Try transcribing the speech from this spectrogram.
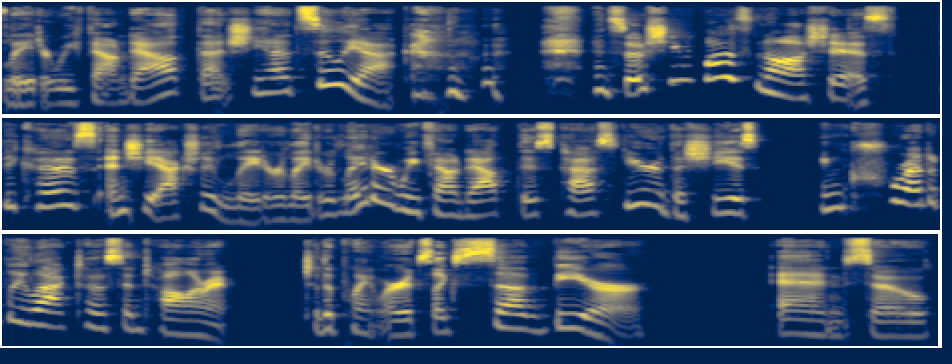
Later, we found out that she had celiac. and so she was nauseous because, and she actually later, later, later, we found out this past year that she is incredibly lactose intolerant to the point where it's like severe. And so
